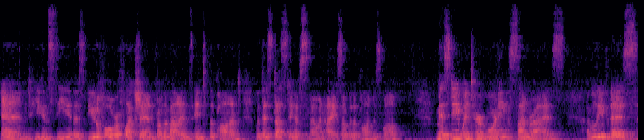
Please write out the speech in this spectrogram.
And you can see this beautiful reflection from the mountains into the pond with this dusting of snow and ice over the pond as well. Misty winter morning sunrise. I believe this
